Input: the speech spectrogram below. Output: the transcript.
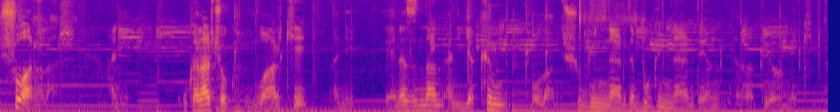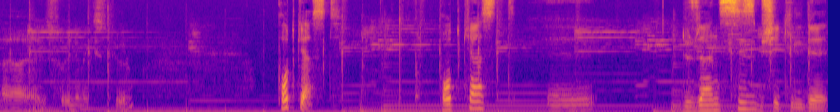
şu aralar hani o kadar çok var ki hani en azından hani yakın olan şu günlerde bugünlerde bir örnek e, söylemek istiyorum. Podcast. Podcast e, düzensiz bir şekilde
